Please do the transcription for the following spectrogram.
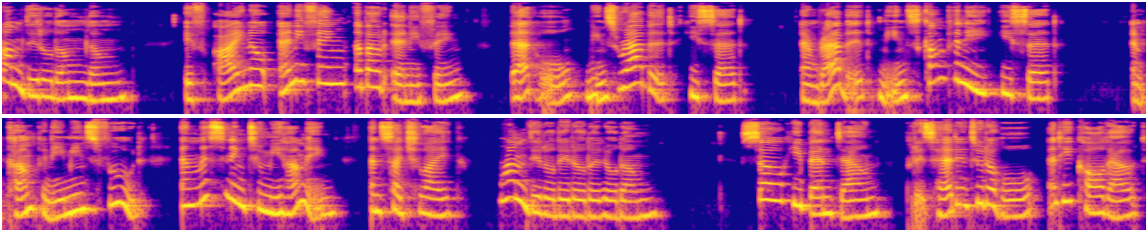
rum-diddle-dum-dum. If I know anything about anything, that hole means rabbit, he said. And rabbit means company, he said. And company means food and listening to me humming and such like rum-diddle-diddle-diddle-dum. So he bent down, put his head into the hole, and he called out,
